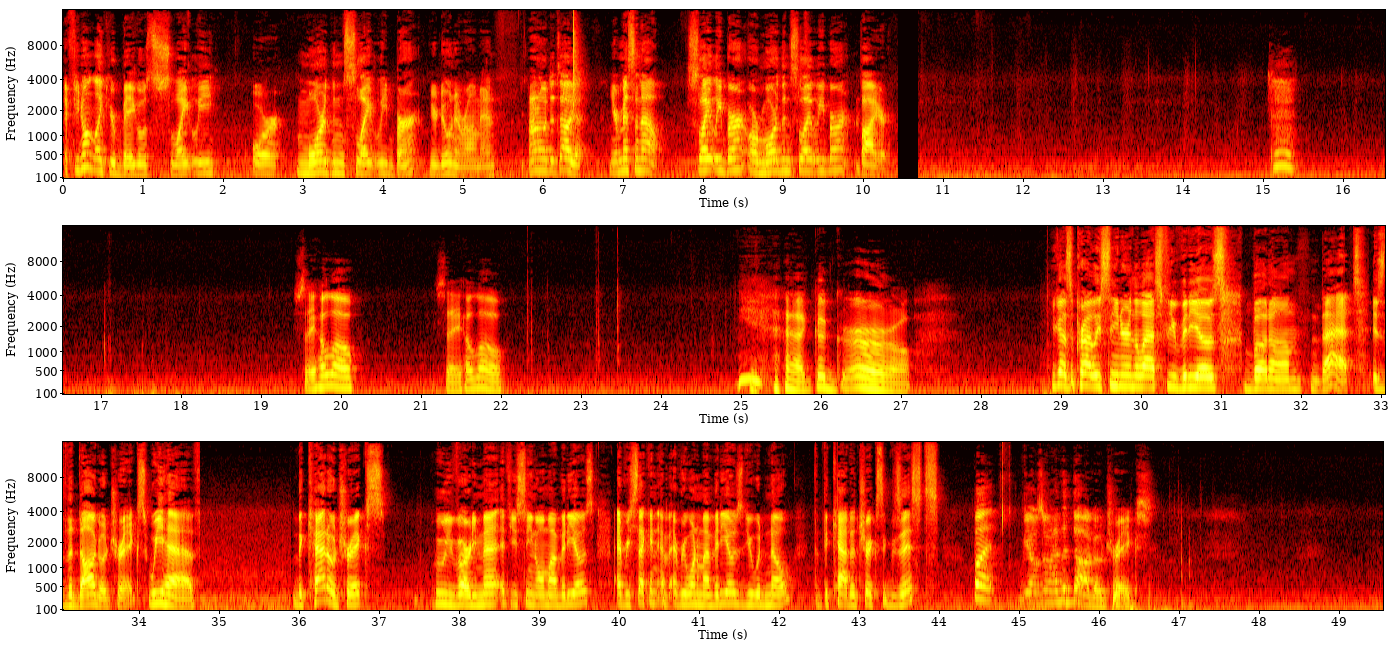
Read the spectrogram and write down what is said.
If you don't like your bagels slightly or more than slightly burnt, you're doing it wrong, man. I don't know what to tell you. You're missing out. Slightly burnt or more than slightly burnt, fire. Say hello. Say hello. Yeah, good girl. You guys have probably seen her in the last few videos, but um, that is the Doggo Tricks. We have the Cato Tricks, who you've already met if you've seen all my videos. Every second of every one of my videos, you would know that the Cato Tricks exists. But we also have the Doggo Tricks.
